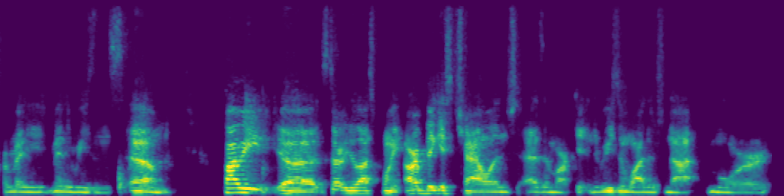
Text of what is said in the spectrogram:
for many many reasons. Um, probably uh, start with your last point. Our biggest challenge as a market, and the reason why there's not more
